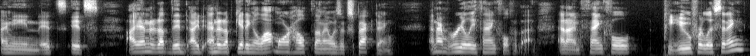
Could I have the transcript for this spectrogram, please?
I mean, it's it's. I ended up did I ended up getting a lot more help than I was expecting, and I'm really thankful for that. And I'm thankful to you for listening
